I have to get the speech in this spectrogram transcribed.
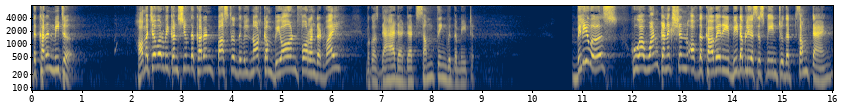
the current meter, how much ever we consume the current pastor, they will not come beyond 400. Why? Because dad had done something with the meter. Believers who have one connection of the Kaveri BWSSB into the sump tank,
